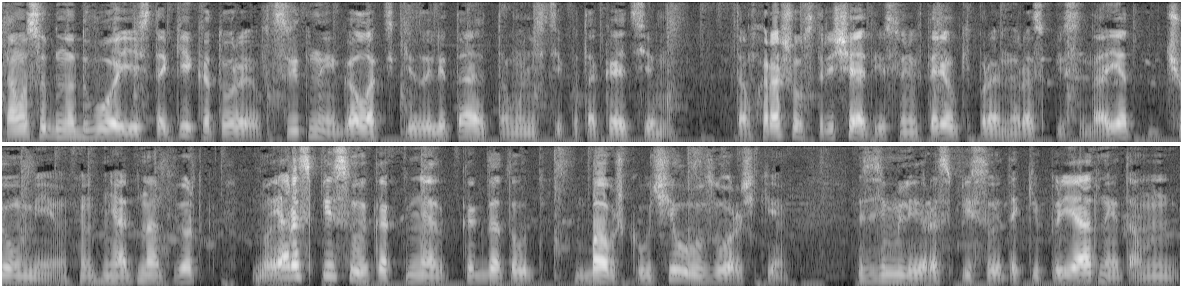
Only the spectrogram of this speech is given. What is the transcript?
Там особенно двое есть такие, которые в цветные галактики залетают, там у них типа такая тема. Там хорошо встречает, если у них тарелки правильно расписаны. А я что умею? Меня одна отвертка. Ну, я расписываю, как меня когда-то вот бабушка учила узорочки. земли расписывать, такие приятные, там,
